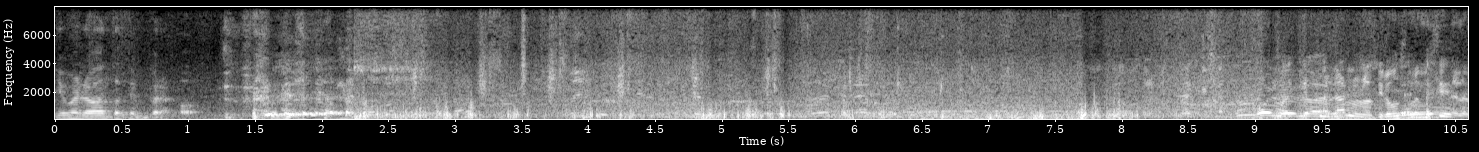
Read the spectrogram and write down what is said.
Yo me levanto temprano. lo tiramos la la.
